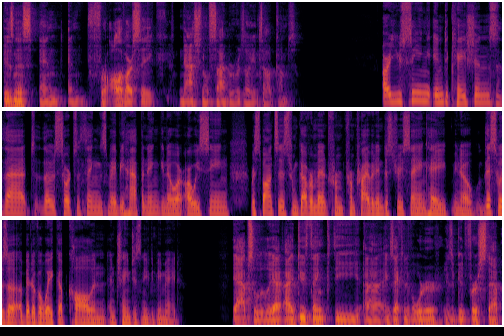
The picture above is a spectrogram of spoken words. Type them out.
business and and for all of our sake national cyber resilience outcomes are you seeing indications that those sorts of things may be happening? You know are, are we seeing responses from government from from private industry saying hey you know this was a, a bit of a wake up call and and changes need to be made yeah absolutely. I, I do think the uh, executive order is a good first step.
